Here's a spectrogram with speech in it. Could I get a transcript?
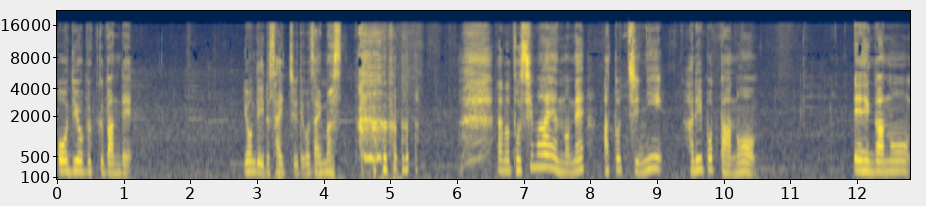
オーディオブック版で読んでいる最中でございます。あの豊島園のね跡地に「ハリー・ポッター」の映画の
